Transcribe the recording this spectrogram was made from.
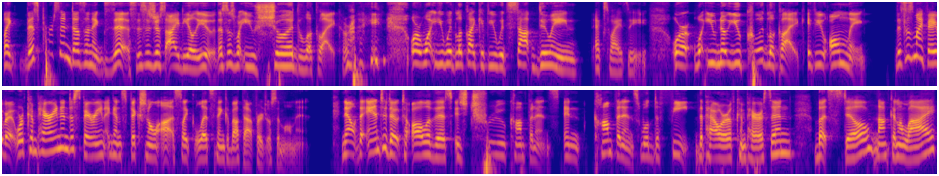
Like this person doesn't exist. This is just ideal you. This is what you should look like, right? or what you would look like if you would stop doing XYZ or what you know you could look like if you only. This is my favorite. We're comparing and despairing against fictional us. Like let's think about that for just a moment. Now, the antidote to all of this is true confidence, and confidence will defeat the power of comparison. But still, not gonna lie,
